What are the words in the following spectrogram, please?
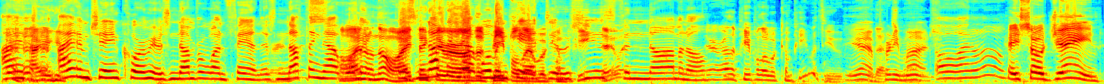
I, I- I am Jane Cormier's number one fan. There's Very nothing nice. that Oh, I woman. don't know. I there's think there nothing are that other woman people that can't would do. compete. She is They would- phenomenal. There are other people that would compete with you. Yeah, that pretty spot. much. Oh, I don't know. Hey, so Jane.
